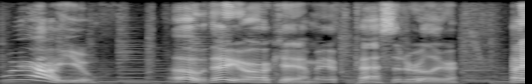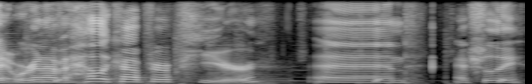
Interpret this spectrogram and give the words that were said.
Where are you? Oh, there you are. Okay, I may have passed it earlier. Alright, we're gonna have a helicopter up here. And actually,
